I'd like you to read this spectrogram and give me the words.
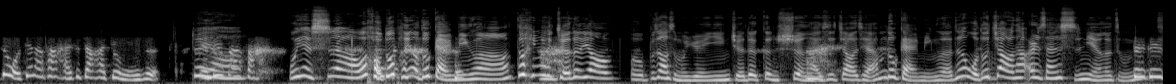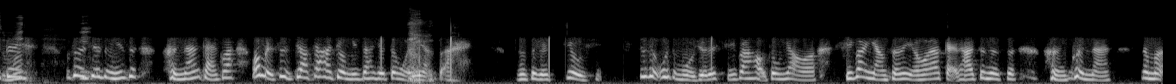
所以我见到他还是叫他旧名字，对呀、啊，我也是啊，我好多朋友都改名了，都因为觉得要呃不知道什么原因，觉得更顺，还是叫起来，他们都改名了。但是我都叫了他二三十年了，怎么对对对？我说这个名字很难改过来。我每次叫叫他旧名字，他就瞪我一眼说：“哎，我说这个旧习就是为什么？我觉得习惯好重要啊，习惯养成了以后要改他真的是很困难。那么、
